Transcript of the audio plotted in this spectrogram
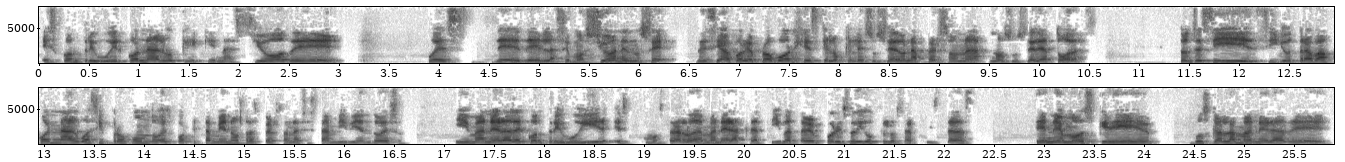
es contribuir con algo que, que nació de, pues, de, de, las emociones, no sé, decía, por ejemplo, Borges que lo que le sucede a una persona nos sucede a todas. Entonces, si, si yo trabajo en algo así profundo, es porque también otras personas están viviendo eso. Y manera de contribuir es mostrarlo de manera creativa. También por eso digo que los artistas tenemos que buscar la manera de,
